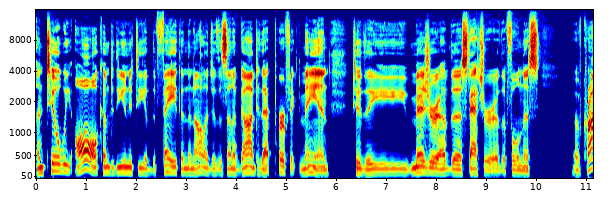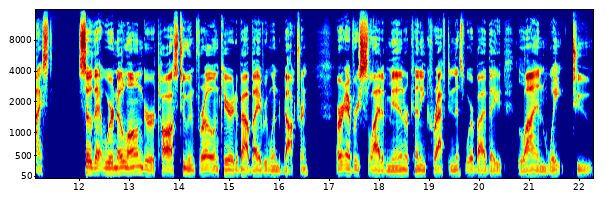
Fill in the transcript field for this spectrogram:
until we all come to the unity of the faith and the knowledge of the Son of God, to that perfect man, to the measure of the stature of the fullness of Christ, so that we're no longer tossed to and fro and carried about by every wind of doctrine, or every sleight of men or cunning craftiness whereby they lie in wait to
